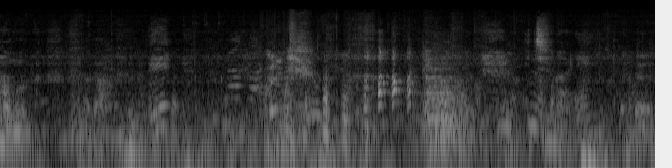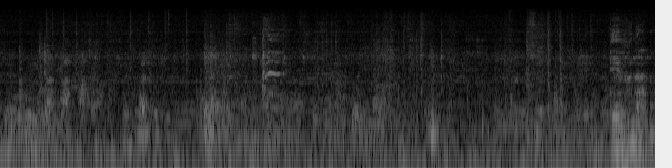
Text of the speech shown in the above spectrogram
茶飲む。え？一枚。デブなの。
